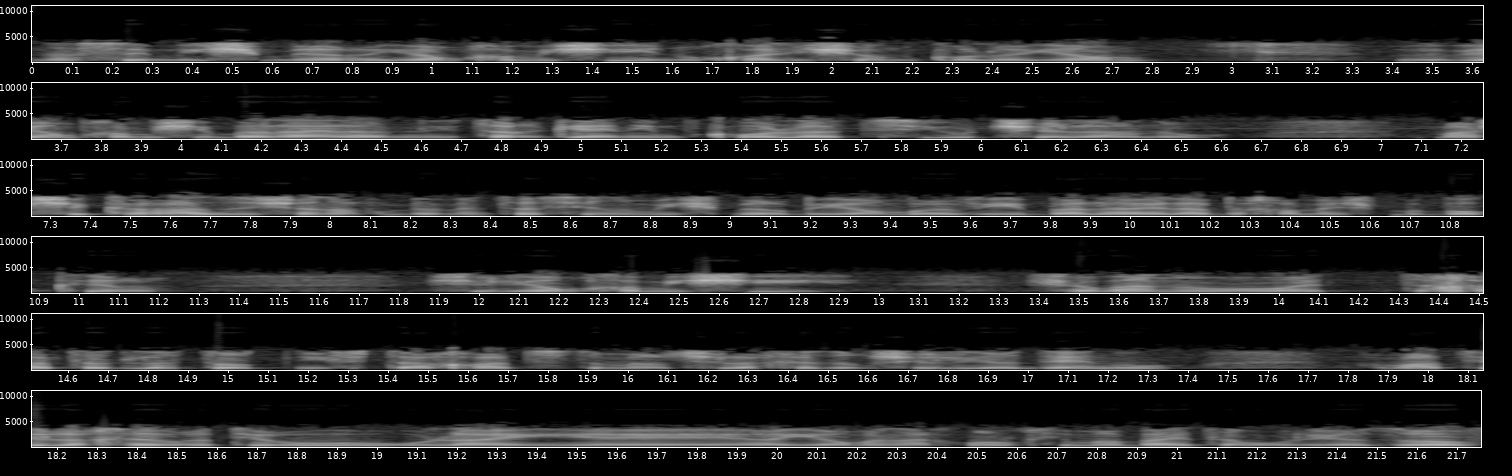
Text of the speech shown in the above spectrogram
נעשה משמר, יום חמישי נוכל לישון כל היום, וביום חמישי בלילה נתארגן עם כל הציוד שלנו. מה שקרה זה שאנחנו באמת עשינו משמר ביום רביעי בלילה, בחמש בבוקר של יום חמישי. שמענו את אחת הדלתות נפתחת, זאת אומרת של החדר שלידינו. אמרתי לחבר'ה, תראו, אולי אה, היום אנחנו הולכים הביתה. אמרו לי, עזוב,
